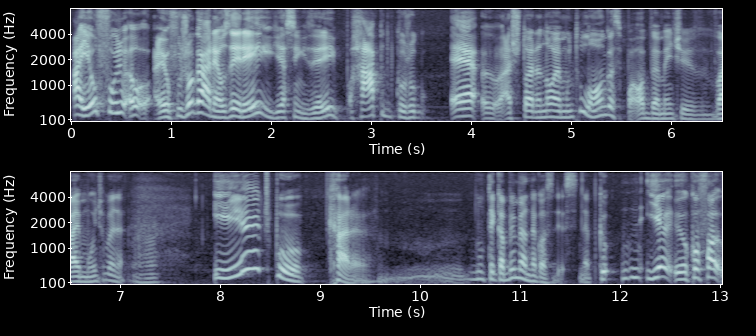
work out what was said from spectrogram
Aí eu fui, eu, aí eu fui jogar, né? Eu zerei, e assim, zerei rápido, porque o jogo é, a história não é muito longa, obviamente vai muito, mas... né? E, tipo, cara, não tem cabimento um negócio desse, né? Porque eu- e eu, eu, o que eu falo-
